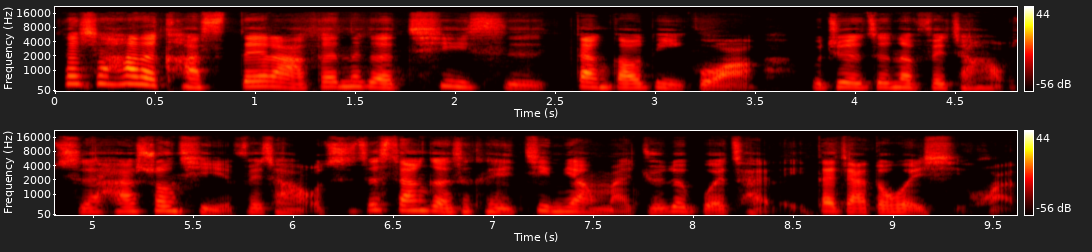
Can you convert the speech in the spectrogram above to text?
但是它的卡斯蒂拉跟那个 cheese 蛋糕地瓜，我觉得真的非常好吃。它双起也非常好吃，这三个是可以尽量买，绝对不会踩雷，大家都会喜欢。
